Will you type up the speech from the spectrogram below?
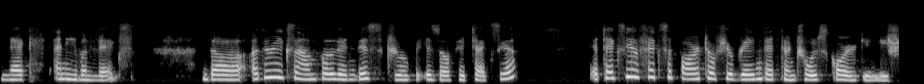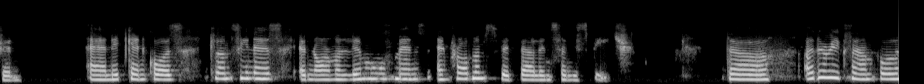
neck, and even legs. The other example in this group is of ataxia. Ataxia affects a part of your brain that controls coordination and it can cause clumsiness, abnormal limb movements, and problems with balance and speech. The other example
